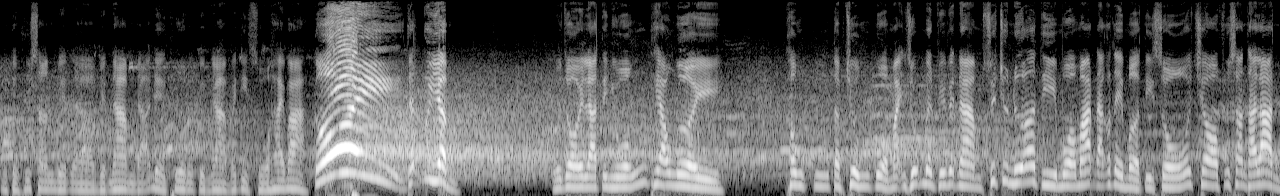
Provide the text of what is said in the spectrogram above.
đội tuyển Futsal Việt ờ, Việt Nam đã để thua đội tuyển Nga với tỷ số 2-3. ôi rất nguy hiểm. Vừa rồi là tình huống theo người không tập trung của Mạnh Dũng bên phía Việt Nam. Suýt chút nữa thì Muhammad đã có thể mở tỷ số cho Futsal Thái Lan.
